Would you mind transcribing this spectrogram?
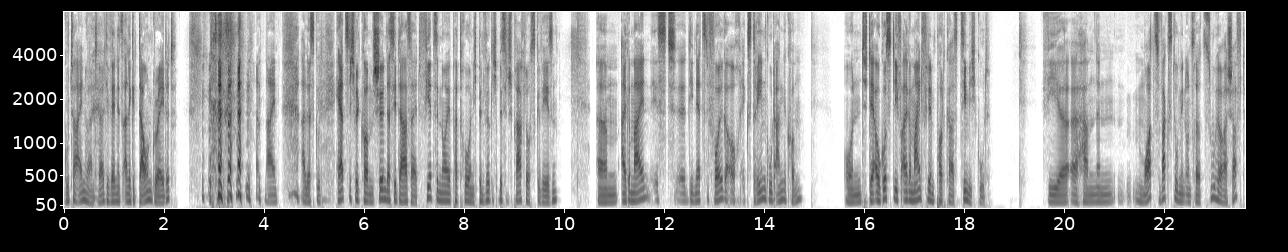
Guter Einwand, ja. Die werden jetzt alle gedowngraded. Nein, alles gut. Herzlich willkommen. Schön, dass ihr da seid. 14 neue Patronen. Ich bin wirklich ein bisschen sprachlos gewesen. Ähm, allgemein ist äh, die letzte Folge auch extrem gut angekommen. Und der August lief allgemein für den Podcast ziemlich gut. Wir äh, haben ein Mordswachstum in unserer Zuhörerschaft.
